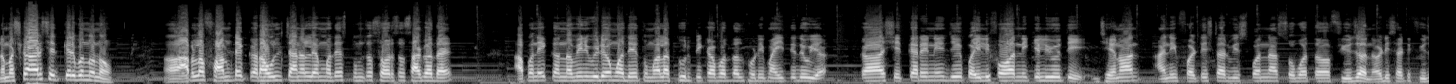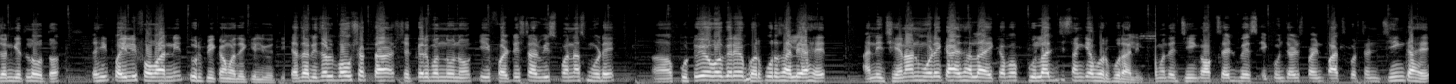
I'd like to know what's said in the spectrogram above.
नमस्कार शेतकरी बंधूंनो. आपलं फार्मटेक राहुल चॅनलमध्ये तुमचं सहर्ष स्वागत आहे. आपण एक नवीन व्हिडिओमध्ये तुम्हाला तूर पिकाबद्दल थोडी माहिती देऊया. का शेतकऱ्यांनी जी पहिली फवारणी केली होती झेनॉन आणि फर्टिस्टार वीस पन्नास सोबत फ्युजन अडीसाठी फ्युजन घेतलं होतं तर ही पहिली फवारणी तूर पिकामध्ये केली होती. त्याचा रिझल्ट पाहू शकता शेतकरी बंधूंनो की फर्टिस्टार वीस पन्नासमुळे फुटवे वगैरे भरपूर झाले आहेत आणि झेनॉनमुळे काय झालं आहे का बा फुलांची संख्या भरपूर आली. त्यामध्ये झिंक ऑक्साईड बेस एकोणचाळीस पॉईंट पाच पर्सेंट झिंक आहे.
